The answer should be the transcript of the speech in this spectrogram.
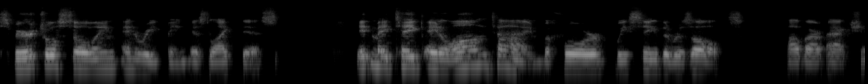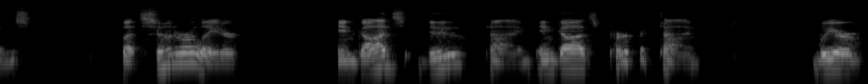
Spiritual sowing and reaping is like this. It may take a long time before we see the results of our actions, but sooner or later, in God's due time, in God's perfect time, we are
